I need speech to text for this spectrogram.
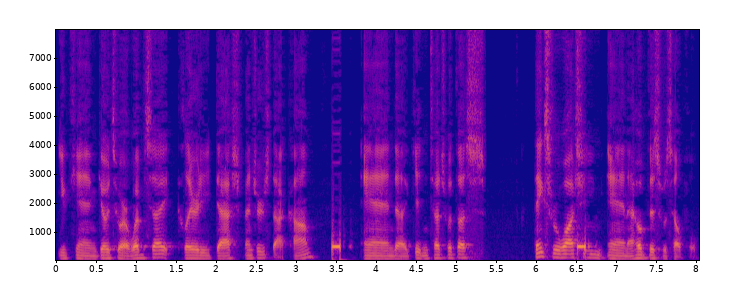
You can go to our website, clarity-ventures.com, and uh, get in touch with us. Thanks for watching, and I hope this was helpful.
